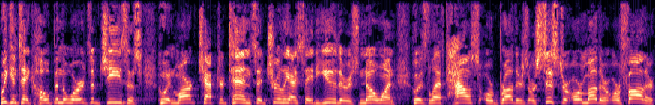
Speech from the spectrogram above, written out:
We can take hope in the words of Jesus, who in Mark chapter 10 said, Truly I say to you, there is no one who has left house or brothers or sister or mother or father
